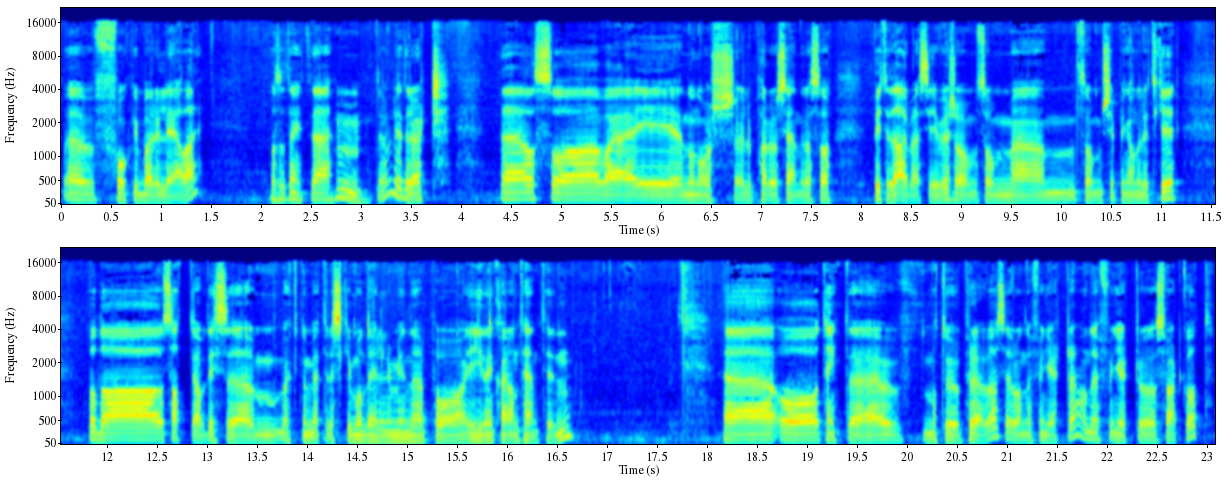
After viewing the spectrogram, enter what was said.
Eh, folk vil bare le av deg. Og så tenkte jeg hm, det var litt rørt. Og så var jeg i noen års, eller et par år senere så byttet til arbeidsgiver som, som, som shippinganalytiker. Og da satte jeg opp disse økonometriske modellene mine på, i den karantenetiden. Uh, og tenkte måtte jo prøve, se hvordan det fungerte, og det fungerte jo svært godt.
